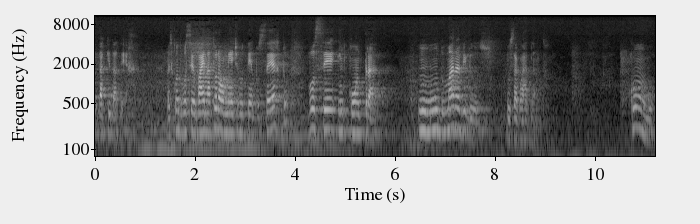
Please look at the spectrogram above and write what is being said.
daqui da Terra. Mas quando você vai naturalmente no tempo certo, você encontra um mundo maravilhoso nos aguardando. Como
